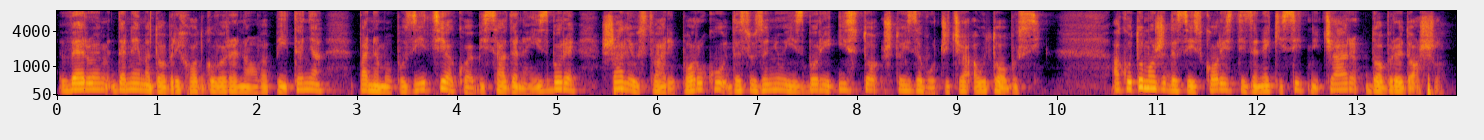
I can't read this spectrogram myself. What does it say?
Verujem da nema dobrih odgovora na ova pitanja, pa nam opozicija koja bi sada na izbore šalje u stvari poruku da su za nju izbori isto što i za Vučića autobusi. Ako to može da se iskoristi za neki sitni čar, dobro je došlo –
